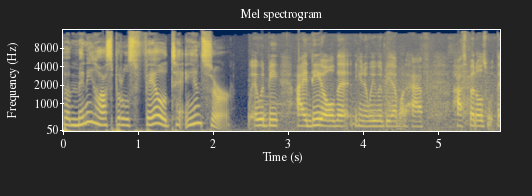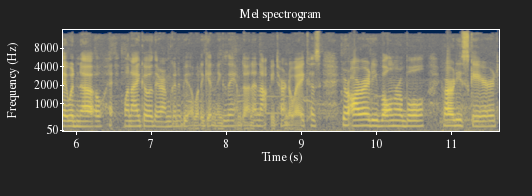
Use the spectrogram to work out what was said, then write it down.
But many hospitals failed to answer. It would be ideal that you know we would be able to have hospitals they would know when I go there I'm going to be able to get an exam done and not be turned away because you're already vulnerable, you're already scared,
